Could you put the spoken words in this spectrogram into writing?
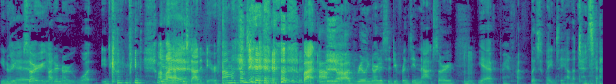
You know. Yeah, so yeah. I don't know what it's going to be. I might have to start a dairy farm or something. but um, no, I've really noticed a difference in that. So Mm-hmm. yeah, let's wait and see how that turns out.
